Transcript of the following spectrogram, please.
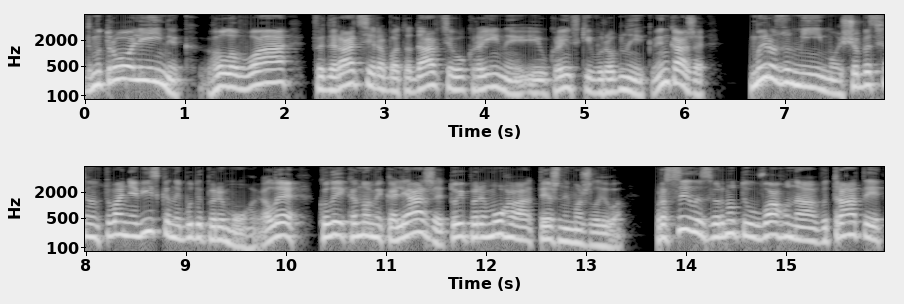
Дмитро Олійник, голова Федерації роботодавців України і український виробник. Він каже: ми розуміємо, що без фінансування війська не буде перемоги, але коли економіка ляже, то й перемога теж неможлива. Просили звернути увагу на витрати,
